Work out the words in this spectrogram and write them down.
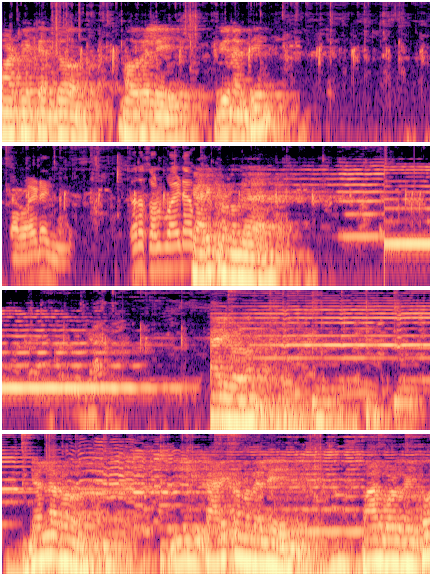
ಮಾಡಬೇಕೆಂದು ಅವರಲ್ಲಿ ವಿನಂತಿ. ಕಾರ್ಯಕ್ರಮದ ಕಾರ್ಯಗಳು ಎಲ್ಲರೂ ಈ ಕಾರ್ಯಕ್ರಮದಲ್ಲಿ ಪಾಲ್ಗೊಳ್ಳಬೇಕು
